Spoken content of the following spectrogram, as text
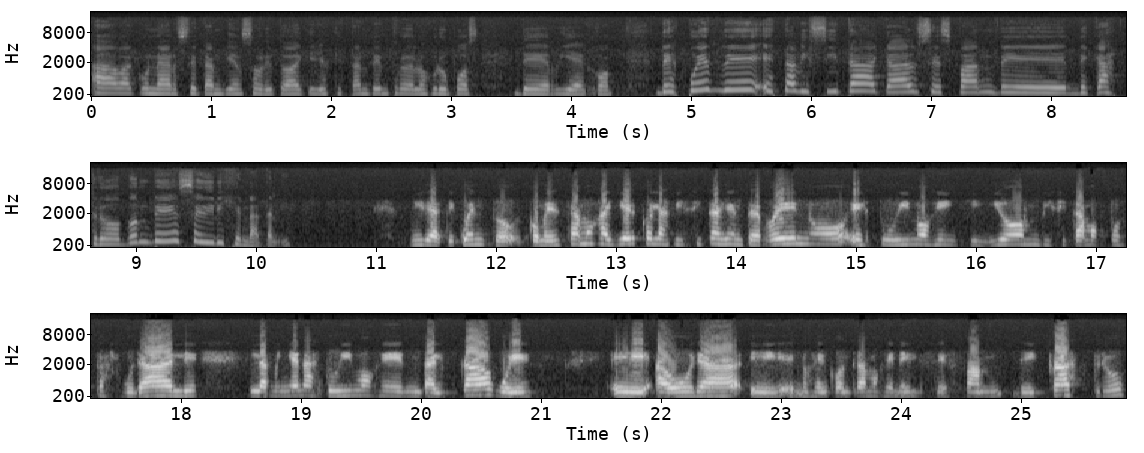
a vacunarse también, sobre todo aquellos que están dentro de los grupos de riesgo. Después de esta visita acá al CESPAN de, de Castro, ¿dónde se dirige Natalie? Mira, te cuento, comenzamos ayer con las visitas en terreno, estuvimos en Quillón, visitamos postas rurales, la mañana estuvimos en Dalcahue, eh, ahora eh, nos encontramos en el CEFAM de Castro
